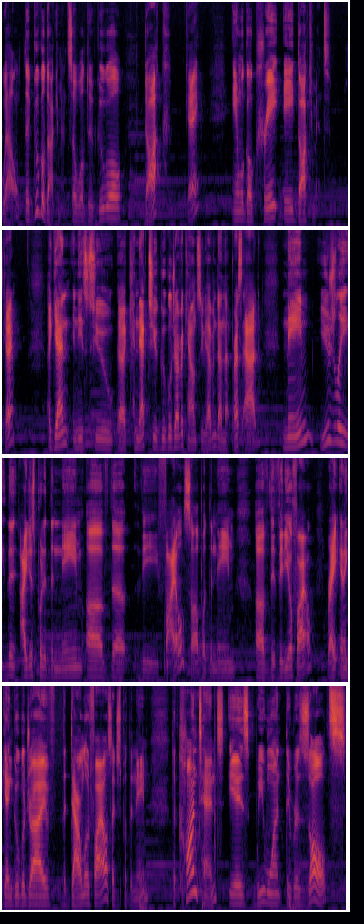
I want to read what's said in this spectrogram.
well, the Google document. So we'll do Google Doc, okay? And we'll go create a document. Okay. Again, it needs to uh, connect to your Google Drive account. So if you haven't done that, press add. Name, usually the, I just put it the name of the, the file. So I'll put the name of the video file, right? And again, Google Drive, the download file. So I just put the name. The content is we want the results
